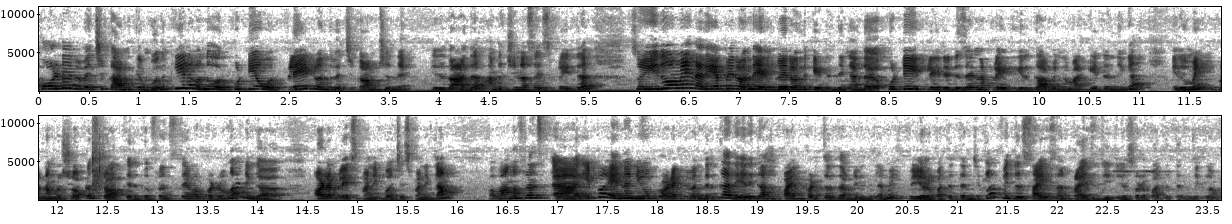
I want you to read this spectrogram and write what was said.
ஹோல்டர் வச்சு காமிக்கும் போது கீழே வந்து ஒரு குட்டியாக ஒரு பிளேட் வந்து வச்சு காமிச்சிருந்தேன். இதுதான் அது. அந்த சின்ன சைஸ் பிளேட்டு ஸோ இதுவுமே நிறைய பேர் வந்து என்கொயரி வந்து கேட்டிருந்தீங்க. அந்த குட்டி பிளேட் டிசைனர் பிளேட் இருக்கா அப்படிங்கிற மாதிரி கேட்டிருந்தீங்க. இதுவுமே இப்போ நம்ம ஷாப்பில் ஸ்டாக் இருக்குது ஃப்ரெண்ட்ஸ் தேவைப்படுறவங்க நீங்கள் ஆர்டர் ப்ளேஸ் பண்ணி பர்ச்சேஸ் பண்ணிக்கலாம். இப்போ வாங்க ஃப்ரெண்ட்ஸ் இப்போ என்ன நியூ ப்ராடக்ட் வந்திருக்கு? அது எதுக்காக பயன்படுத்துறது அப்படின்றது எல்லாமே வீடியோவில் பார்த்து தெரிஞ்சுக்கலாம். வித் சைஸ் அண்ட் ப்ரைஸ் டீட்டெயில்ஸோட பார்த்து தெரிஞ்சுக்கலாம்.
